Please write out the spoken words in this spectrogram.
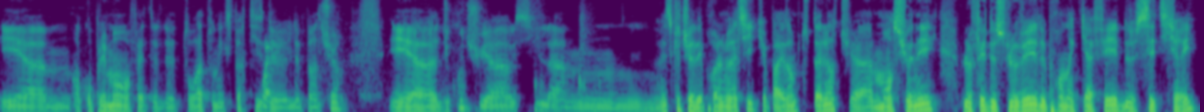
Et euh, en complément en fait de ton, ton expertise de, peinture. Et euh, du coup, tu as aussi la. Hum, est-ce que tu as des problématiques? Par exemple, tout à l'heure, tu as mentionné le fait de se lever, de prendre un café, de s'étirer.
